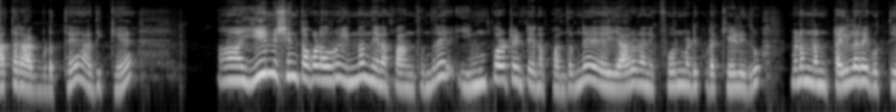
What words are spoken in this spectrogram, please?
ಆ ಥರ ಆಗಿಬಿಡುತ್ತೆ ಅದಕ್ಕೆ. ಈ ಮಿಷಿನ್ ತೊಗೊಳ್ಳೋರು ಇನ್ನೊಂದು ಏನಪ್ಪ ಅಂತಂದರೆ ಇಂಪಾರ್ಟೆಂಟ್ ಏನಪ್ಪ ಅಂತಂದರೆ, ಯಾರೋ ನನಗೆ ಫೋನ್ ಮಾಡಿ ಕೂಡ ಕೇಳಿದರು. ಮೇಡಮ್ ನನ್ನ ಟೈಲರೇ ಗೊತ್ತಿ,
